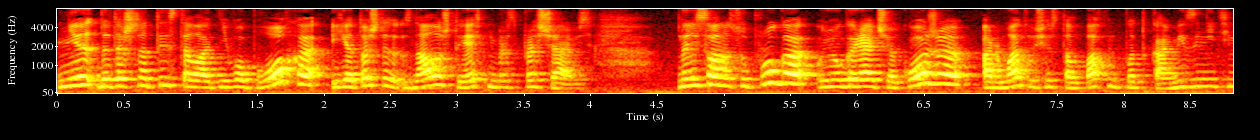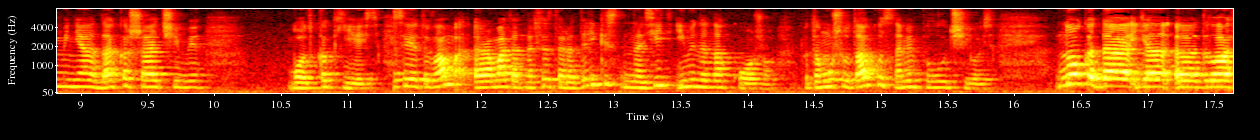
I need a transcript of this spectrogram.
мне до тошноты стало от него плохо, и я точно знала, что я с ним распрощаюсь. Нанесла на супруга, у него горячая кожа, аромат вообще стал пахнуть платками, извините меня, да, кошачьими. Вот, как есть. Советую вам аромат от Нарцисса Родригес наносить именно на кожу, потому что вот так вот с нами получилось. Но когда я э, дала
